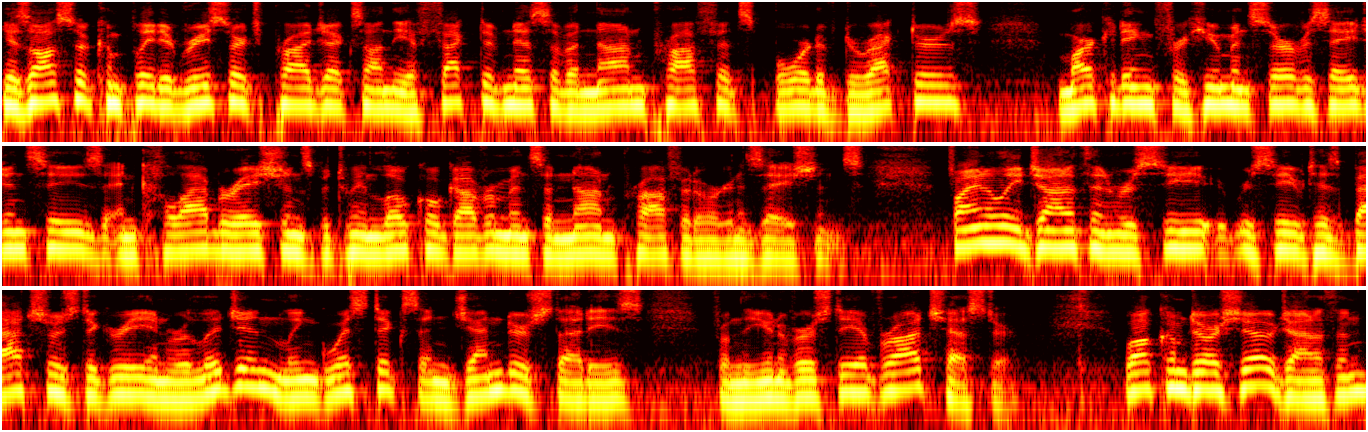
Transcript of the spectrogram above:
He has also completed research projects on the effectiveness of a nonprofit's board of directors, marketing for human service agencies, and collaborations between local governments and nonprofit organizations. Finally, Jonathan rece- received his bachelor's degree in religion, linguistics, and gender studies from the University of Rochester. Welcome to our show, Jonathan.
